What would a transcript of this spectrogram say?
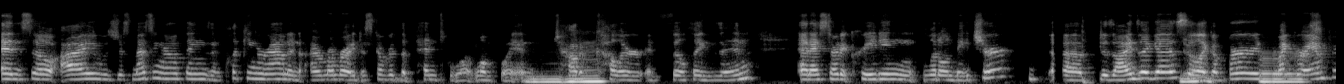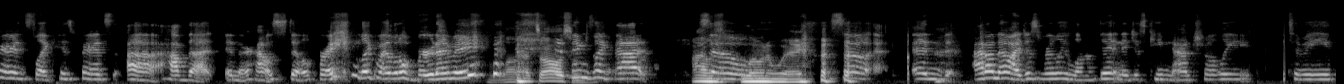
and so I was just messing around with things and clicking around. And I remember I discovered the pen tool at one point and how to Mhm. color and fill things in. And I started creating little nature uh, designs, I guess. So like a bird. My grandparents, like his parents, uh, have that in their house still, right? like my little bird I made, That's awesome. things like that I was So- blown away. so and i don't know i just really loved it and it just came naturally to me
